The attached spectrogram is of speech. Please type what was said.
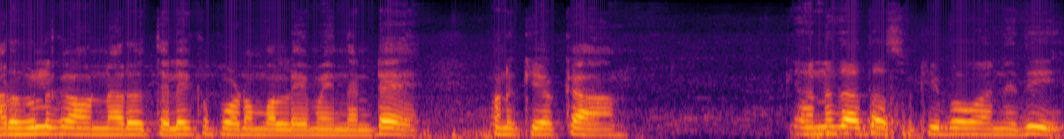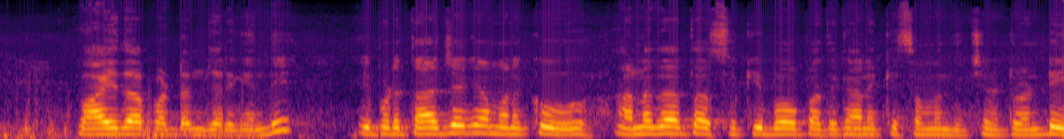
అర్హులుగా ఉన్నారో తెలియకపోవడం వల్ల ఏమైందంటే మనకి యొక్క అన్నదాత సుఖీభవ అనేది వాయిదా పడడం జరిగింది. ఇప్పుడు తాజాగా మనకు అన్నదాత సుఖీభవ పథకానికి సంబంధించినటువంటి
